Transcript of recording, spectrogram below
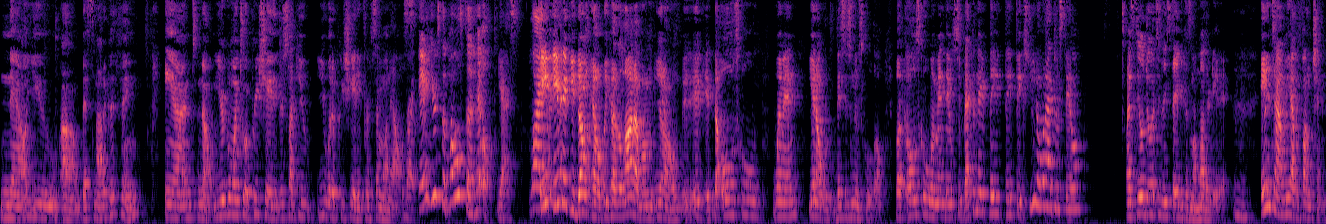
now you um, that's not a good thing. And no, you're going to appreciate it just like you you would appreciate it from someone else. Right. And you're supposed to help. Yes. Like Even, even if you don't help, because a lot of them, you know, it, it, the old school women, you know, this is new school though, but old school women, they'll sit back and they they they fix. You know what I do still? I still do it to this day because my mother did it. Mhm. Anytime we have a function,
